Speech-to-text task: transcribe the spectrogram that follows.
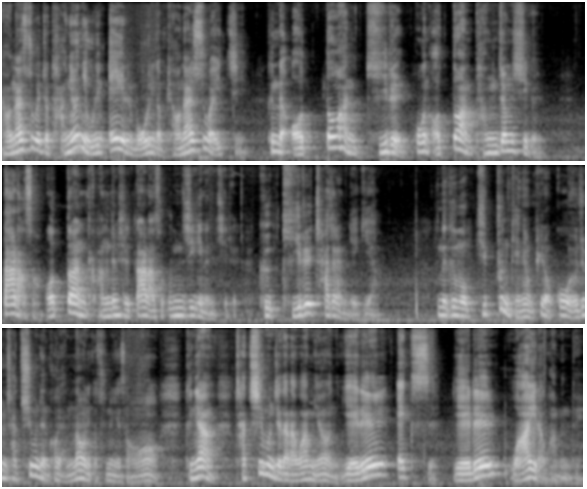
변할 수가 있죠. 당연히 우린 A를 모르니까 변할 수가 있지. 근데 어떠한 길을 혹은 어떠한 방정식을 따라서 어떠한 방정식을 따라서 움직이는지를 그 길을 찾으라는 얘기야. 근데 그 뭐 깊은 개념은 필요 없고 요즘 자취 문제는 거의 안 나오니까 수능에서 그냥 자취 문제다라고 하면 얘를 x, 얘를 y라고 하면 돼.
